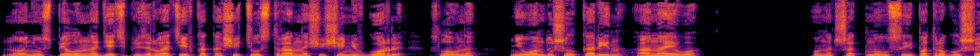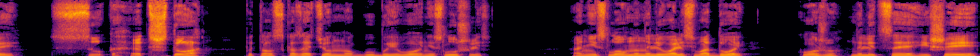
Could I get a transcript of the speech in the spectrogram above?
Но не успел он надеть презерватив, как ощутил странное ощущение в горле, Словно не он душил Карину, а она его. Он отшатнулся и потрогал шею. «Сука, это что?» — пытался сказать он, но губы его не слушались. Они словно наливались водой, кожу на лице и шее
